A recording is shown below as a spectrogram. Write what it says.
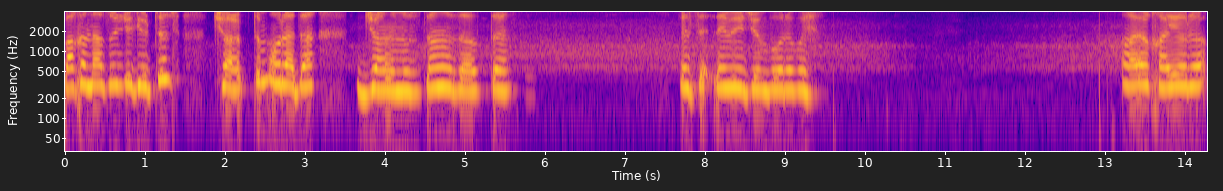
Bakın az önce gördünüz çarptım orada canımızdan azalttı. Resetlemeyeceğim bu arabayı. Hayır kayıyorum.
